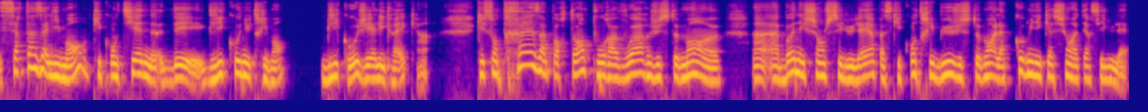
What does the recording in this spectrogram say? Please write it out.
certains aliments qui contiennent des glyconutriments, glyco, G-L-Y, hein, qui sont très importants pour avoir justement euh, un, un, bon échange cellulaire parce qu'ils contribuent justement à la communication intercellulaire.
